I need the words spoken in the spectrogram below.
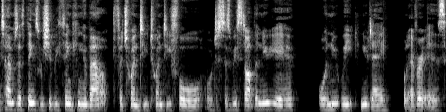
terms of things we should be thinking about for 2024, or just as we start the new year, or new week, new day, whatever it is,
